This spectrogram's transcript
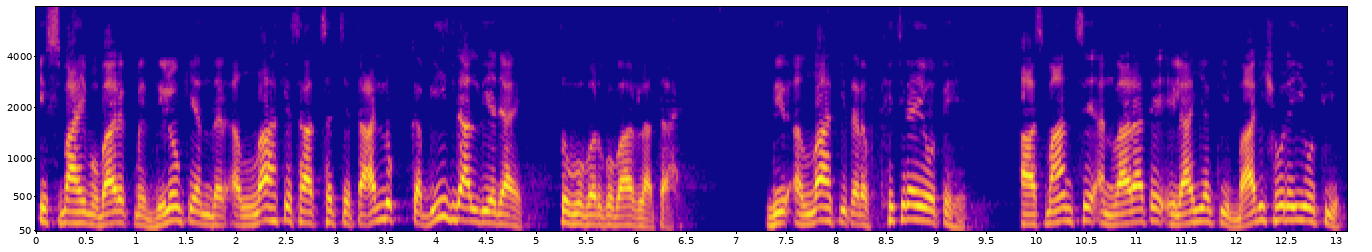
اس ماہ مبارک میں دلوں کے اندر اللہ کے ساتھ سچے تعلق کا بیج ڈال دیا جائے تو وہ برگوبار لاتا ہے۔ دل اللہ کی طرف کھچ رہے ہوتے ہیں۔ آسمان سے انوارات الہیہ کی بارش ہو رہی ہوتی ہے۔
